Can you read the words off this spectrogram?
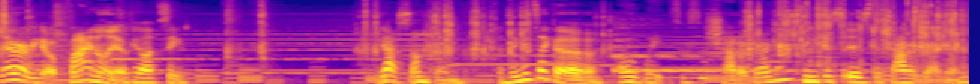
There we go, finally. Okay, let's see. We got something. I think it's like a, oh wait, is this a shadow dragon? I think this is the shadow dragon.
